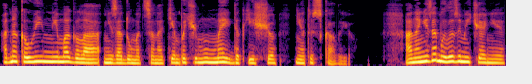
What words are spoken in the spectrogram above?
Однако Уин не могла не задуматься над тем, почему Мейдок еще не отыскал ее. Она не забыла замечание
